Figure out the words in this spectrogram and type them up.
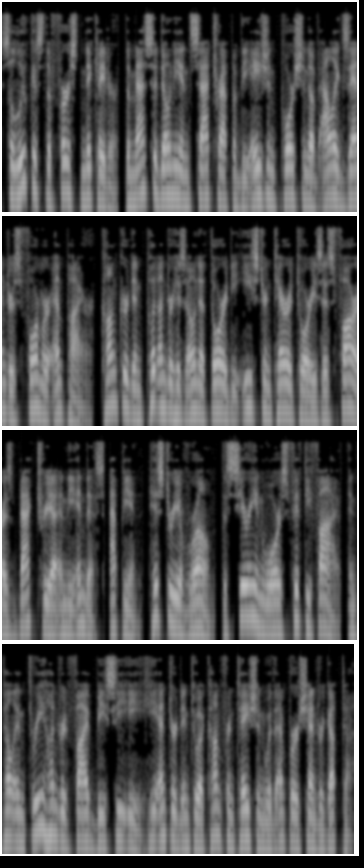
Seleucus I Nicator, the Macedonian satrap of the Asian portion of Alexander's former empire, conquered and put under his own authority eastern territories as far as Bactria and the Indus Appian, History of Rome, the Syrian Wars 55, until in 305 BCE he entered into a confrontation with Emperor Chandragupta.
